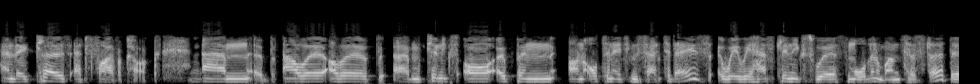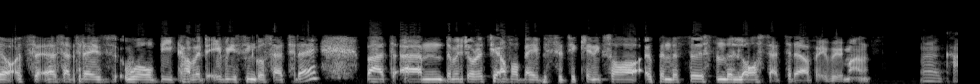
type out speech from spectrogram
and they close at five o'clock. Um, our our um, clinics are open on alternating Saturdays, where we have clinics with more than one sister. The uh, Saturdays will be covered every single Saturday, but um, the majority of our baby city clinics are open the first and the last Saturday of every month. Okay.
